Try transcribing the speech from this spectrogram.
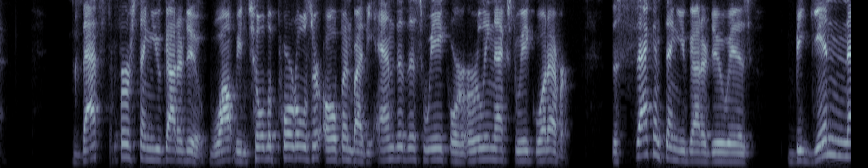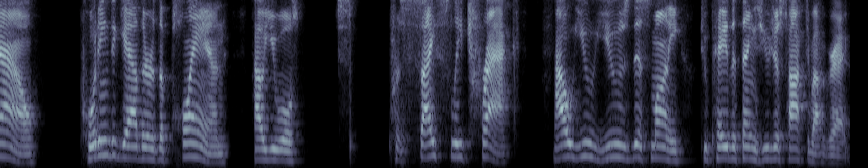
That's the first thing you got to do while until the portals are open by the end of this week or early next week, whatever. The second thing you've got to do is begin now putting together the plan how you will precisely track how you use this money to pay the things you just talked about, Greg.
